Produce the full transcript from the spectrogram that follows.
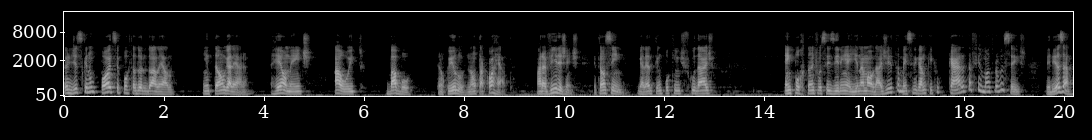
Então ele disse que não pode ser portadora do alelo. Então, galera, realmente a 8 babou. Tranquilo? Não está correta. Maravilha, gente? Então, assim, galera tem um pouquinho de dificuldade, é importante vocês irem aí na maldade e também se ligar no que, que o cara está afirmando para vocês. Beleza?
